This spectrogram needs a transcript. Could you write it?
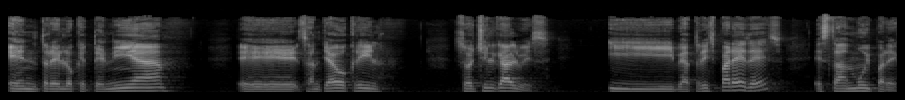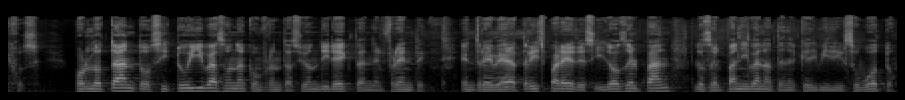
entre lo que tenía eh, Santiago Krill, Xochitl Galvez y Beatriz Paredes, estaban muy parejos. Por lo tanto, si tú ibas a una confrontación directa en el frente entre Beatriz Paredes y dos del PAN, los del PAN iban a tener que dividir su voto.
